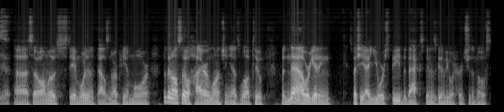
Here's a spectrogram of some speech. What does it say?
Yep. Uh, so almost yeah, more than a thousand RPM more, but then also higher launching as well too. But now we're getting, especially at your speed, the backspin is going to be what hurts you the most.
